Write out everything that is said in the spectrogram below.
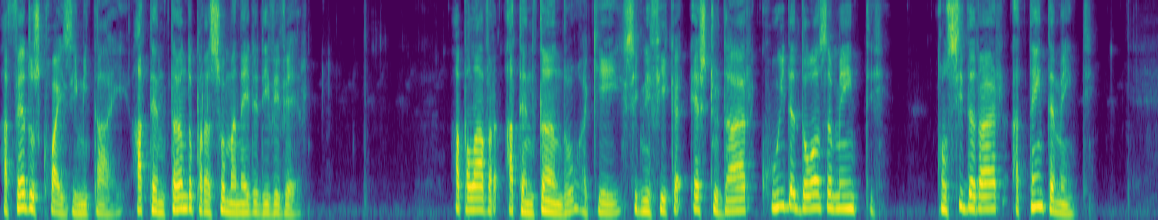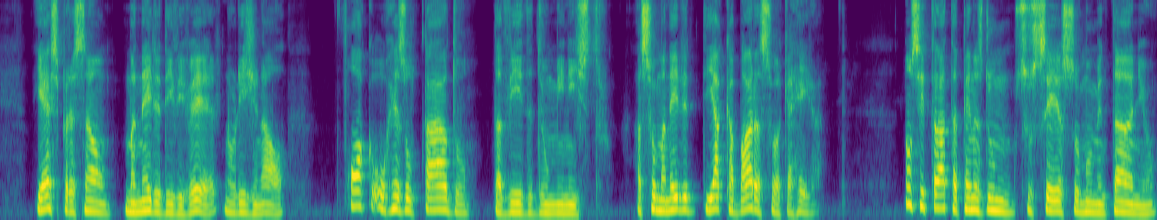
a fé dos quais imitai, atentando para a sua maneira de viver. A palavra atentando aqui significa estudar cuidadosamente, considerar atentamente. E a expressão maneira de viver, no original, foca o resultado da vida de um ministro a sua maneira de acabar a sua carreira. Não se trata apenas de um sucesso momentâneo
